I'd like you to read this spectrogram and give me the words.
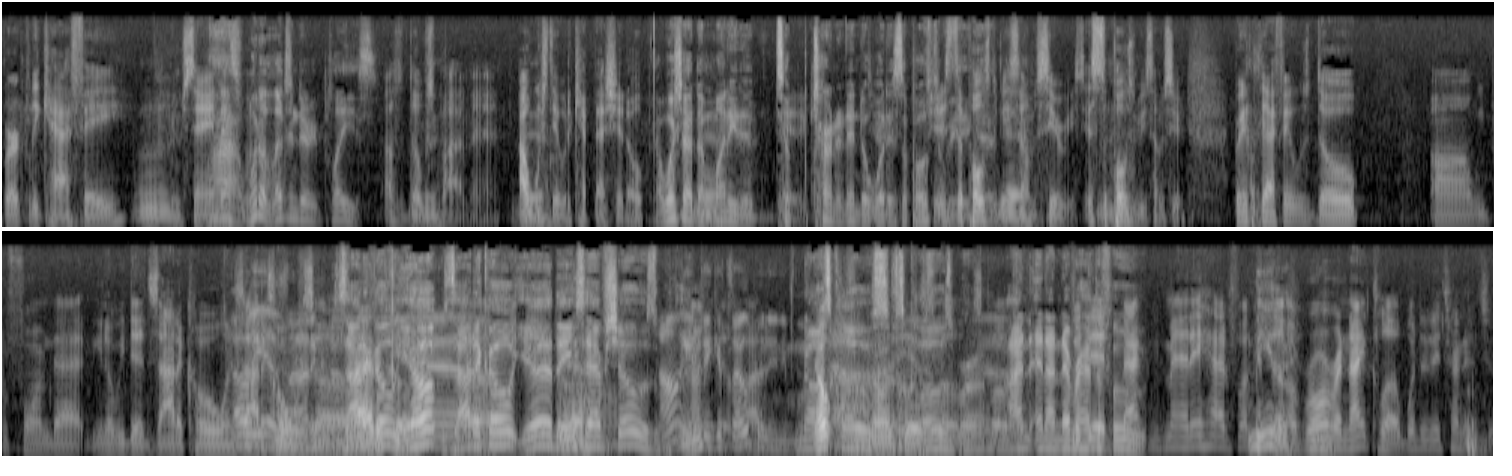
Berkeley Cafe. You know what I'm saying? Wow, That's what a when- legendary place. That was a dope Yeah. spot, man. I Yeah. wish they would have kept that shit open. I wish I had the Yeah. money to, to Yeah. turn it into what it's supposed to be. It's supposed to be Yeah. something serious. It's supposed to be something serious. Berkeley Cafe was dope. Uh, we performed at you know we did Zydeco when Oh, yeah, Zydeco was Zydeco. uh, Zydeco, Zydeco. yup, Yeah. Zydeco, yeah, did, they used to have shows. I don't even think it's Yeah, a lot open anymore. No, Nope. it's closed. No, it's it's closed, closed. bro. It's closed. I, and I never We had the food. back- man, they had fucking Me the either. Aurora nightclub. What did it turn into?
